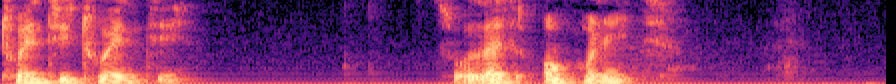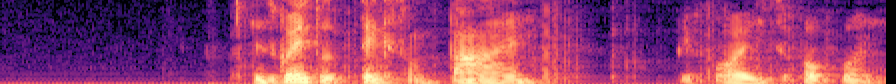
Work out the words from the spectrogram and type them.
2020 so let's open it. It's going to take some time before it's open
